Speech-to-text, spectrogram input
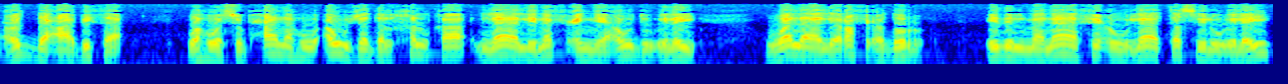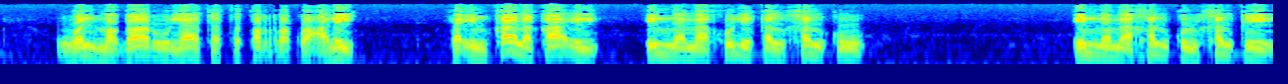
عد عابثا. وهو سبحانه أوجد الخلق لا لنفع يعود إليه ولا لرفع ضر إذ المنافع لا تصل إليه والمضار لا تتطرق عليه. فإن قال قائل إنما خلق الخلق إنما خلق الخلق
